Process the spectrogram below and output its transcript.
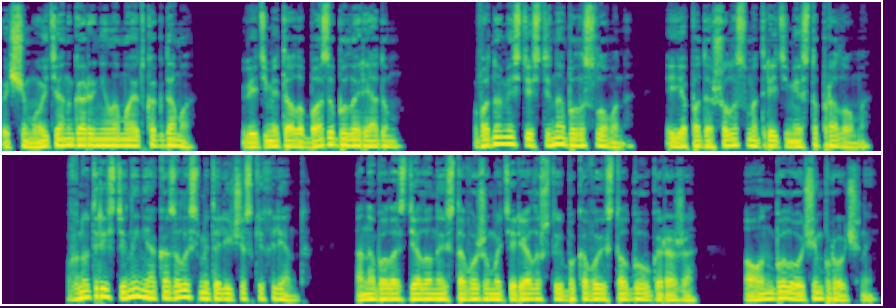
Почему эти ангары не ломают как дома? Ведь металлобаза была рядом. В одном месте стена была сломана, и я подошел осмотреть место пролома. Внутри стены не оказалось металлических лент. Она была сделана из того же материала, что и боковые столбы у гаража, а он был очень прочный.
